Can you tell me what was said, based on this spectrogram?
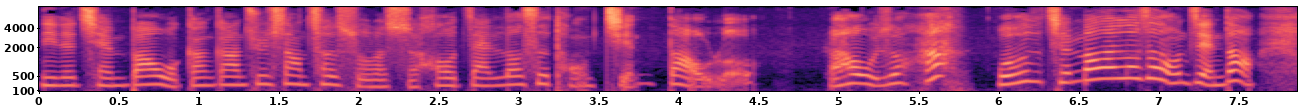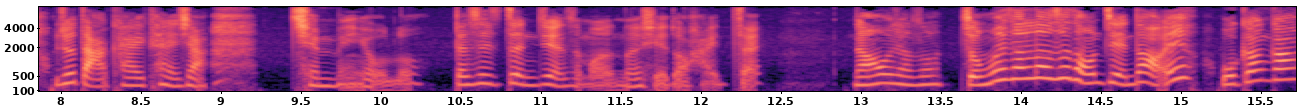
你的钱包我刚刚去上厕所的时候在垃圾桶捡到了。”然后我就说：“哈，我钱包在垃圾桶捡到。”我就打开看一下，钱没有了，但是证件什么那些都还在。然后我想说，怎么会在垃圾桶捡到？诶，我刚刚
